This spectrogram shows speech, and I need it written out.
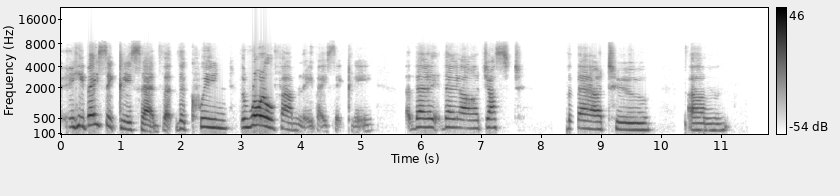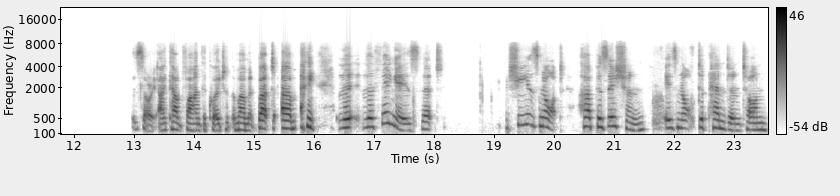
he basically said that the queen the royal family basically they they are just there to um, sorry, I can't find the quote at the moment, but um, the the thing is that she is not her position is not dependent on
